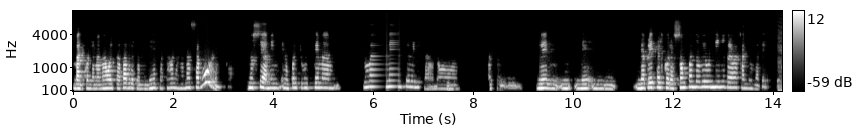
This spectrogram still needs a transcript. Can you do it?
van con la mamá o el papá, pero también el papá o la mamá se aburren. No sé, a mí me encuentro un tema sumamente delicado. No, me, me, aprieta el corazón cuando veo un niño trabajando en una televisión.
